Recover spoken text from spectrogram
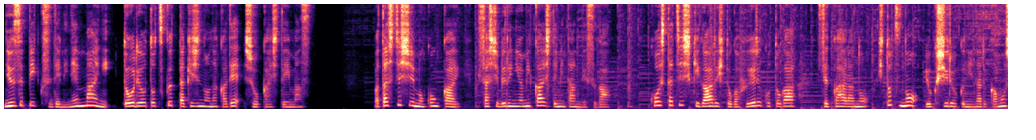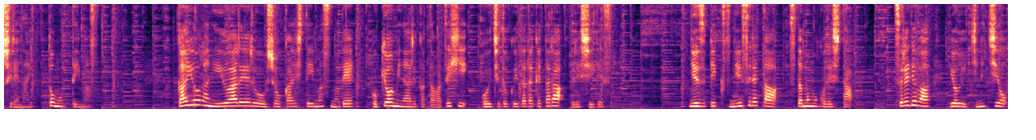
ニュースピックスで2年前に同僚と作った記事の中で紹介しています。私自身も今回久しぶりに読み返してみたんですが、こうした知識がある人が増えることがセクハラの一つの抑止力になるかもしれないと思っています。概要欄に URL を紹介していますので、ご興味のある方はぜひご一読いただけたら嬉しいです。ニュースピックスニュースレター、須田桃子でした。それでは、良い一日を。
